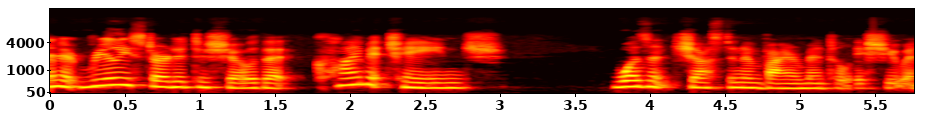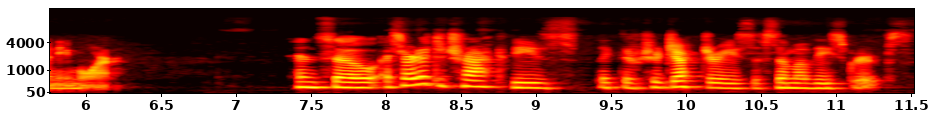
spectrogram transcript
And it really started to show that climate change wasn't just an environmental issue anymore. And so I started to track these, like the trajectories of some of these groups.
